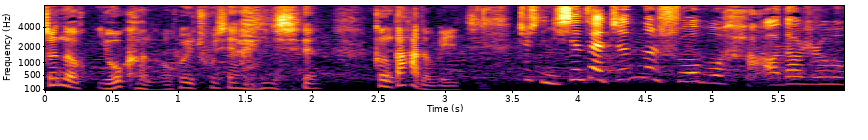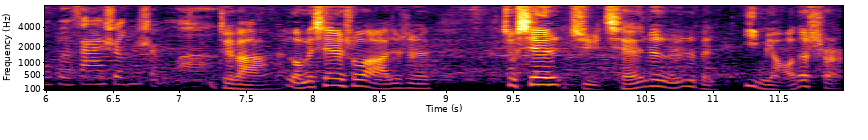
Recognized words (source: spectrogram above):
真的有可能会出现一些更大的危机，就是你现在真的说不好，到时候会发生什么。对吧？我们先说啊，就是就先举前一阵子日本疫苗的事儿，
